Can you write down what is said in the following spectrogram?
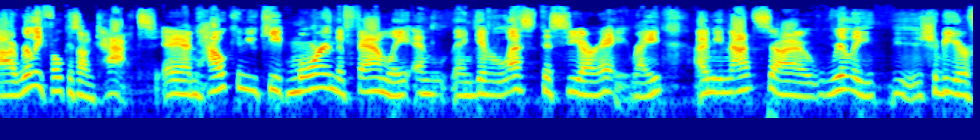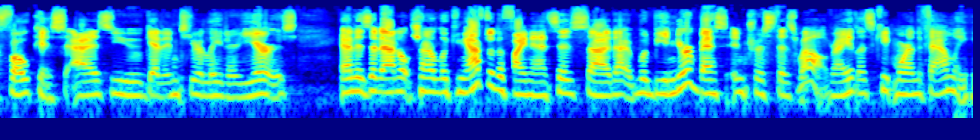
uh, really focus on tax and how can you keep more in the family and and give less to CRA, right? I mean, that's uh, really should be your focus as you get into your later years. And as an adult child looking after the finances, uh, that would be in your best interest as well, right? Let's keep more in the family.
